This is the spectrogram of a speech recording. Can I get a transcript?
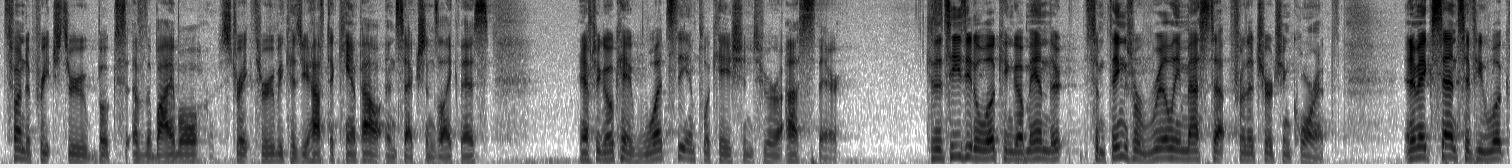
It's fun to preach through books of the Bible straight through because you have to camp out in sections like this. You have to go, okay, what's the implication to us there? Because it's easy to look and go, man, there, some things were really messed up for the church in Corinth. And it makes sense if you look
